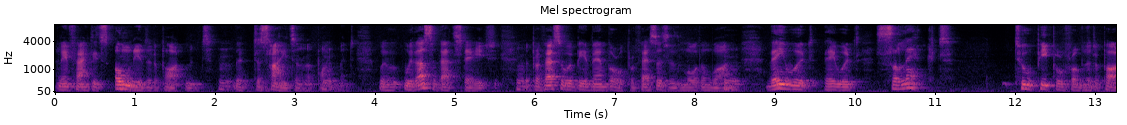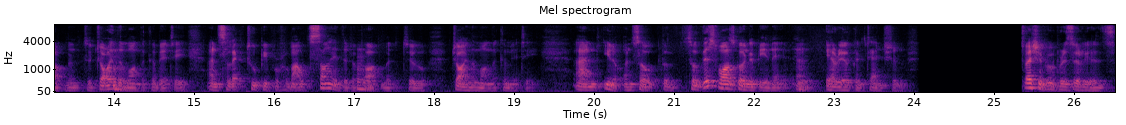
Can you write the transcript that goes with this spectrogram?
And in fact, it's only the department hmm. that decides on an appointment. Hmm. With, with us at that stage, the professor would be a member, or professors, if there's more than one. They would they would select two people from the department to join them on the committee, and select two people from outside the department to join them on the committee. And you know, and so the, so this was going to be an, a- an area of contention especially for Brazilians.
